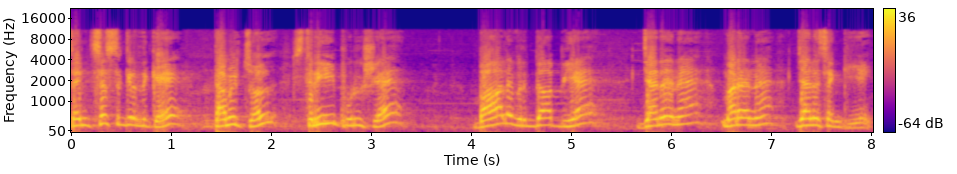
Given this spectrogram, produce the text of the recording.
சென்சஸ்ங்கிறதுக்கு தமிழ் சொல் ஸ்திரீ புருஷ பால விருத்தாபிய ஜனன மரண ஜனசங்கியை.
